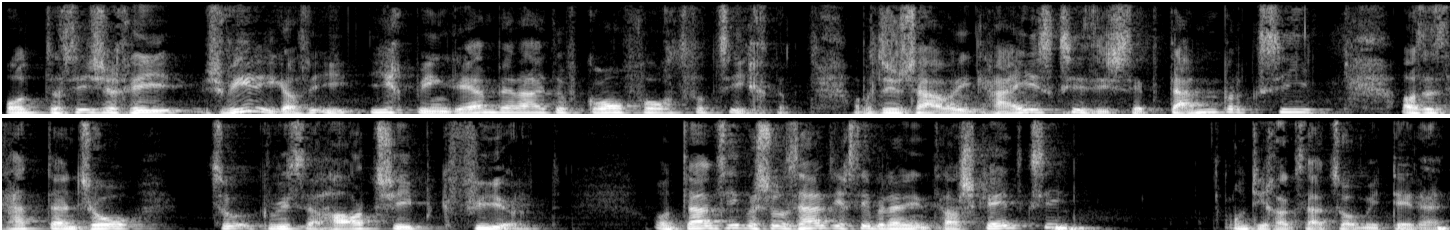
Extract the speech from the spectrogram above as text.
Und das ist ein bisschen schwierig. Also ich, ich bin gern bereit, auf Komfort zu verzichten. Aber es war schaurig heiß, es war September. Also es hat dann schon zu gewissen Hardship geführt. Und dann sind wir schlussendlich sind wir dann in Taschkent gewesen. Und ich habe gesagt, so mit der,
